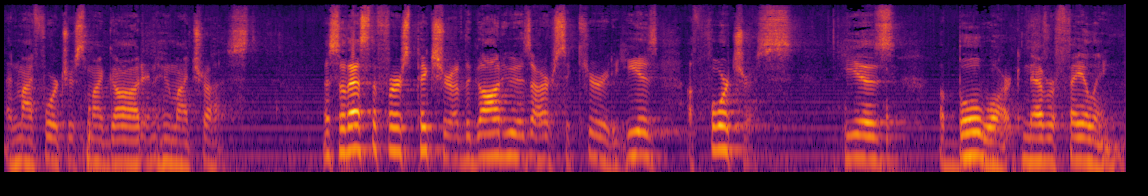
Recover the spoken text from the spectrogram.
and my fortress, my God, in whom I trust. And so that's the first picture of the God who is our security. He is a fortress, He is a bulwark, never failing.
